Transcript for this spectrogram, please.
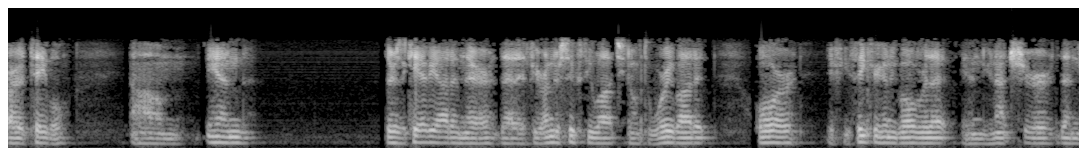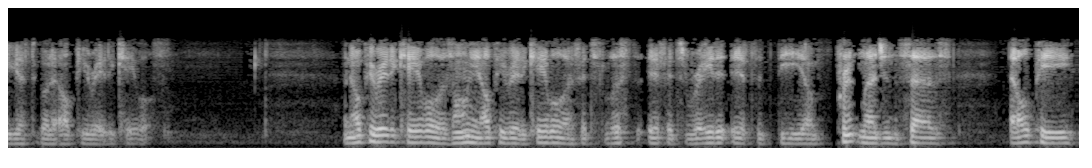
or a table, um, and there's a caveat in there that if you're under 60 watts, you don't have to worry about it, or if you think you're going to go over that and you're not sure, then you have to go to LP-rated cables. An LP-rated cable is only LP-rated cable if it's listed, if it's rated, if the um, print legend says LP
